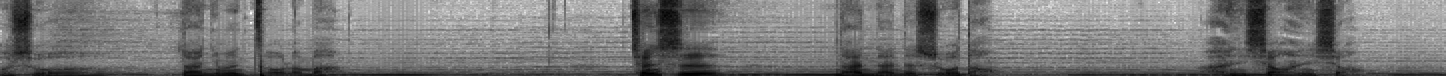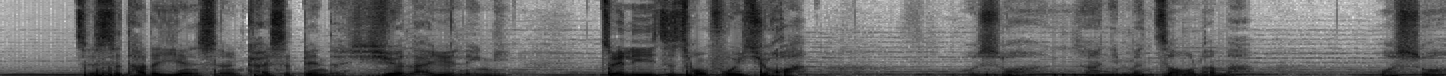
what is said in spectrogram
我说：“让你们走了吗？”诚实喃喃的说道：“很小很小。”只是他的眼神开始变得越来越凌厉，嘴里一直重复一句话：“我说让你们走了吗？我说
